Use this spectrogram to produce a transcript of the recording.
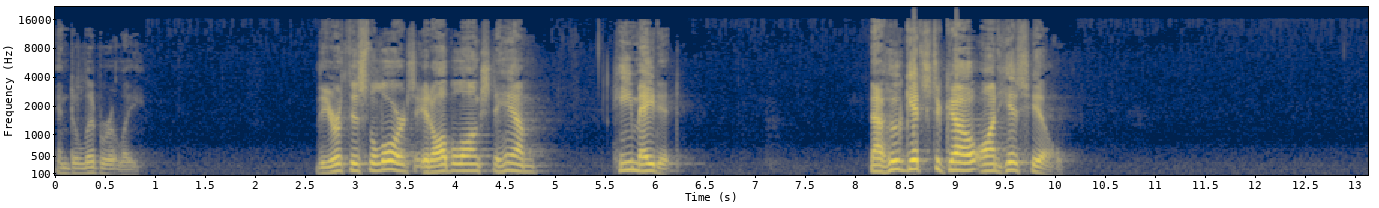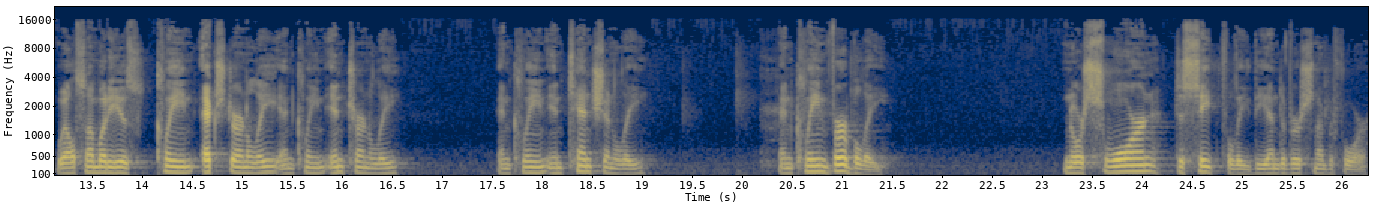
and deliberately. The earth is the Lord's, it all belongs to him. He made it. Now, who gets to go on his hill? Well, somebody is clean externally and clean internally and clean intentionally and clean verbally, nor sworn deceitfully, the end of verse number four.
